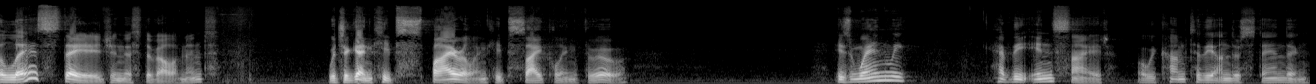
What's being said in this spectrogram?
The last stage in this development, which again keeps spiraling, keeps cycling through, is when we have the insight or we come to the understanding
